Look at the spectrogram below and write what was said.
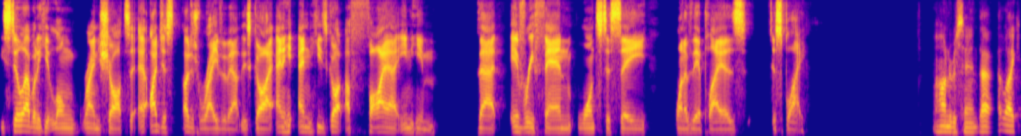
He's still able to hit long range shots. I just i just rave about this guy. And he, and he's got a fire in him that every fan wants to see one of their players display. 100% that like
